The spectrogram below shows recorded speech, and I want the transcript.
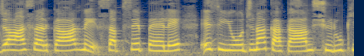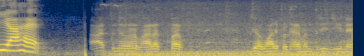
जहाँ सरकार ने सबसे पहले इस योजना का काम शुरू किया है। आत्मनिर्भर भारत पर जो हमारे प्रधानमंत्री जी ने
